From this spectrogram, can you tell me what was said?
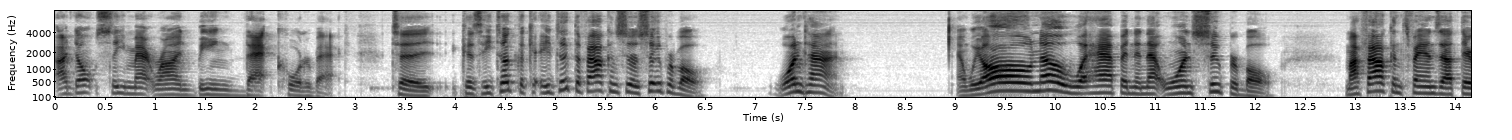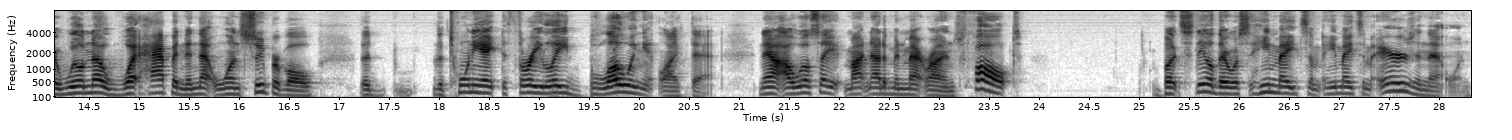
I don't see Matt Ryan being that quarterback to because he took the he took the Falcons to the Super Bowl one time, and we all know what happened in that one Super Bowl. My Falcons fans out there will know what happened in that one Super Bowl, the the twenty eight to three lead, blowing it like that. Now I will say it might not have been Matt Ryan's fault, but still there was he made some he made some errors in that one.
